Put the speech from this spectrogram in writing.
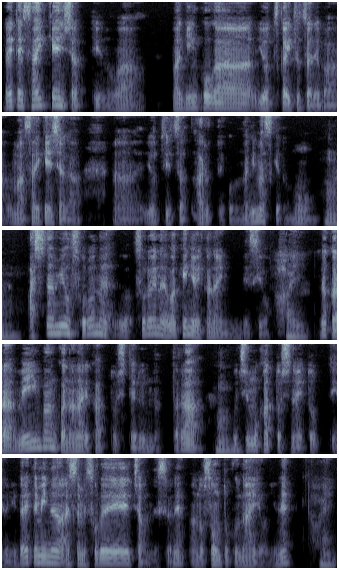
大体債権者っていうのは、まあ銀行が4つか5つあれば、まあ債権者があ4つ5つあるということになりますけども、うん。足並みを揃えない、揃えないわけにはいかないんですよ。はい。だからメインバンクは7割カットしてるんだったら、うんうちもカットしないとっていうふうに、大体みんな足並み揃えちゃうんですよね。あの、損得ないようにね。はい。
